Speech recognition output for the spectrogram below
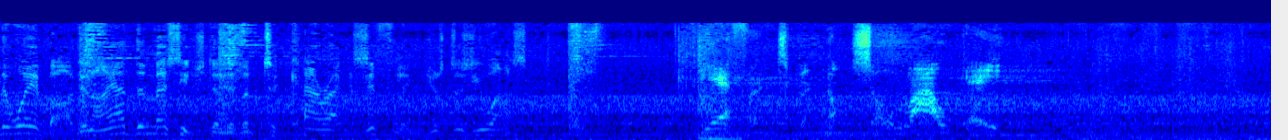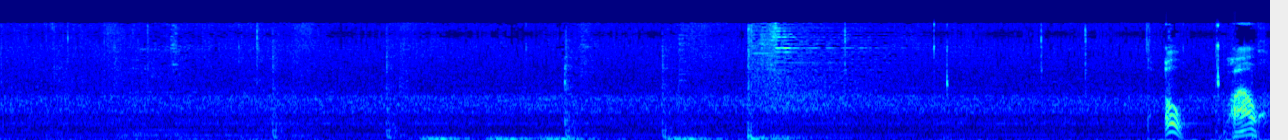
the way, Bardin, I had the message delivered to Karak Zifling, just as you asked. The effort, but not so loud, eh? Oh, wow.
